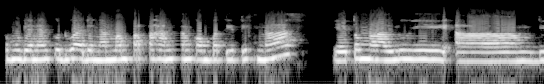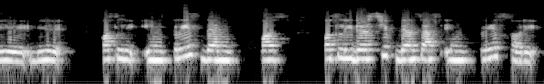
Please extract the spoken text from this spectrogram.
kemudian yang kedua dengan mempertahankan competitiveness, yaitu melalui um, di, di cost increase dan cost cost leadership dan sales increase, sorry,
